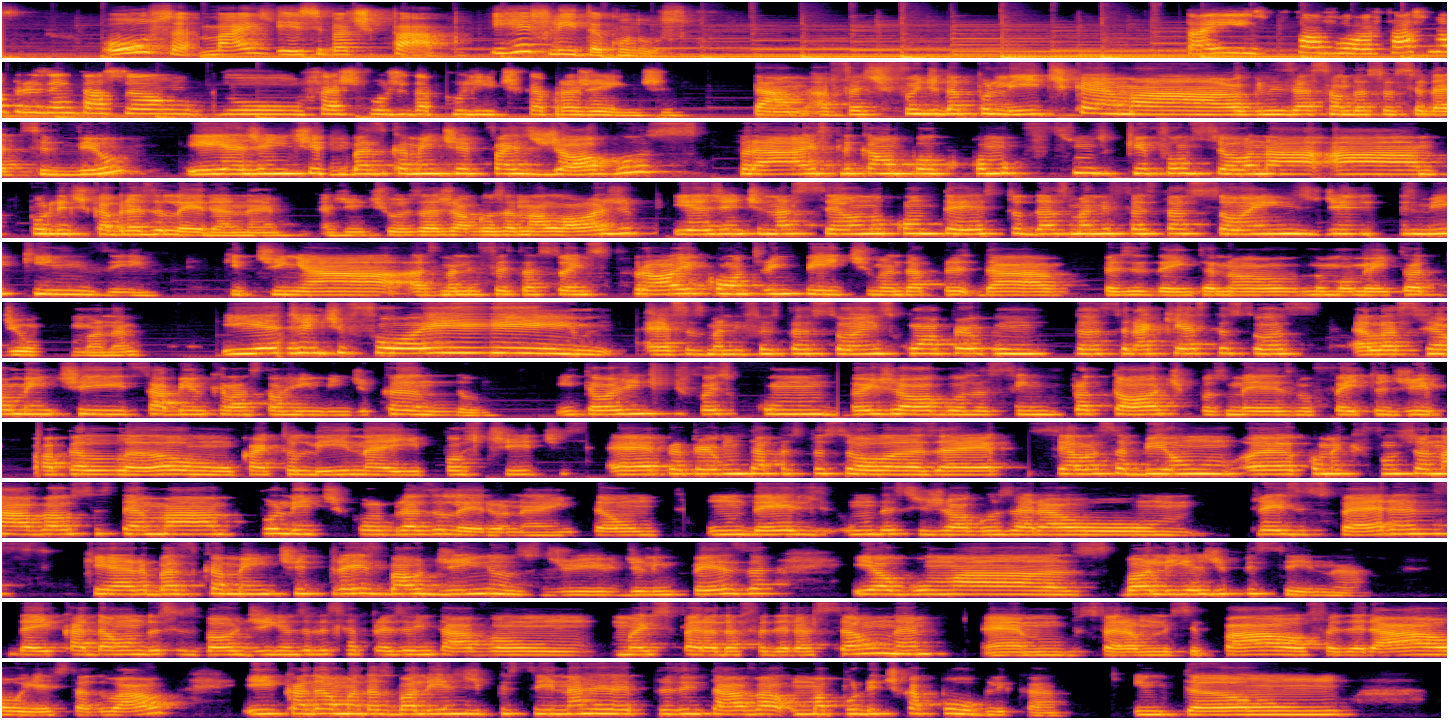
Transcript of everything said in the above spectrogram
Ouça mais esse bate-papo e reflita conosco. Thaís, por favor, faça uma apresentação do Fast Food da Política para gente. Tá, a Fast Food da Política é uma organização da sociedade civil e a gente basicamente faz jogos para explicar um pouco como que funciona a política brasileira, né? A gente usa jogos analógicos e a gente nasceu no contexto das manifestações de 2015, que tinha as manifestações pró e contra o impeachment da, da presidenta no, no momento a Dilma, né? E a gente foi essas manifestações com a pergunta: será que as pessoas elas realmente sabem o que elas estão reivindicando? Então a gente foi com dois jogos assim, protótipos mesmo, feito de papelão, cartolina e post-its, é, para perguntar para as pessoas é, se elas sabiam é, como é que funcionava o sistema político brasileiro, né? Então um deles, um desses jogos era o Três Esferas, que era basicamente três baldinhos de, de limpeza e algumas bolinhas de piscina. Daí cada um desses baldinhos eles representavam uma esfera da federação, né? É, esfera municipal, federal e estadual. E cada uma das bolinhas de piscina representava uma política pública. Então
